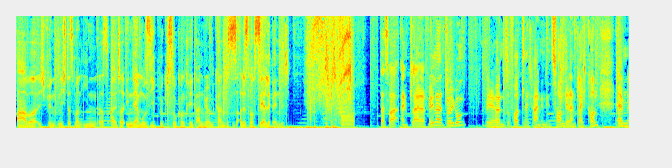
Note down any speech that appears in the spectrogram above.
Aber ich finde nicht, dass man ihnen das Alter in der Musik wirklich so konkret anhören kann. Das ist alles noch sehr lebendig. Das war ein kleiner Fehler, Entschuldigung. Wir hören sofort gleich rein in den Song, der dann gleich kommt. Ähm,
